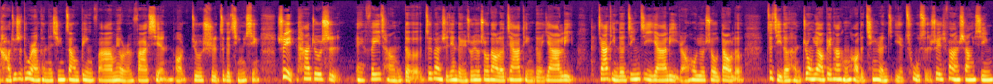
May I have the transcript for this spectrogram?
好，就是突然可能心脏病发，没有人发现哦，就是这个情形。所以他就是哎，非常的这段时间等于说又受到了家庭的压力，家庭的经济压力，然后又受到了。自己的很重要，对他很好的亲人也猝死，所以非常伤心，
